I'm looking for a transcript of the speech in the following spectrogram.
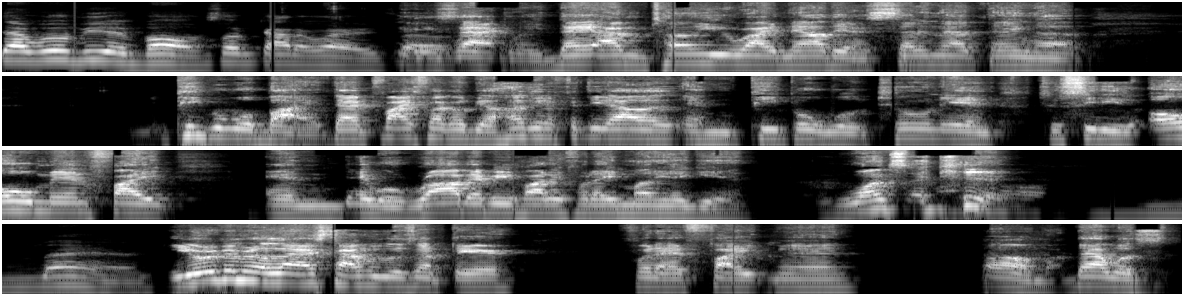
that we'll be involved some kind of way. So. Exactly. They I'm telling you right now, they are setting that thing up. People will buy it. That fight's probably gonna be $150 and people will tune in to see these old men fight and they will rob everybody for their money again. Once again. Oh, man. You remember the last time we was up there for that fight, man? Um, that was,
